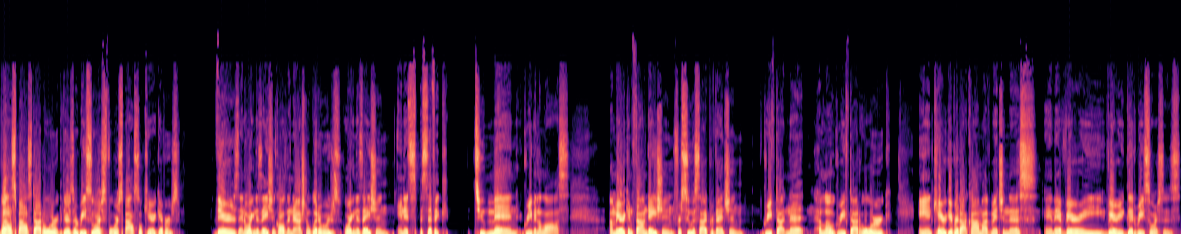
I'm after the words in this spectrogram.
Wellspouse.org, there's a resource for spousal caregivers. There's an organization called the National Widowers Organization, and it's specific to men grieving a loss. American Foundation for Suicide Prevention, grief.net, hellogrief.org, and caregiver.com. I've mentioned this, and they have very, very good resources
